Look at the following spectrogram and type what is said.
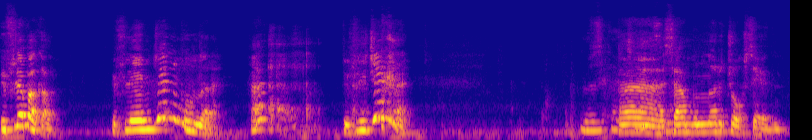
Üfle bakalım. Üfleyebilecek misin bunları? Ha? Üfleyecek misin? Müzik He, açacaksın. sen bunları çok sevdin.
